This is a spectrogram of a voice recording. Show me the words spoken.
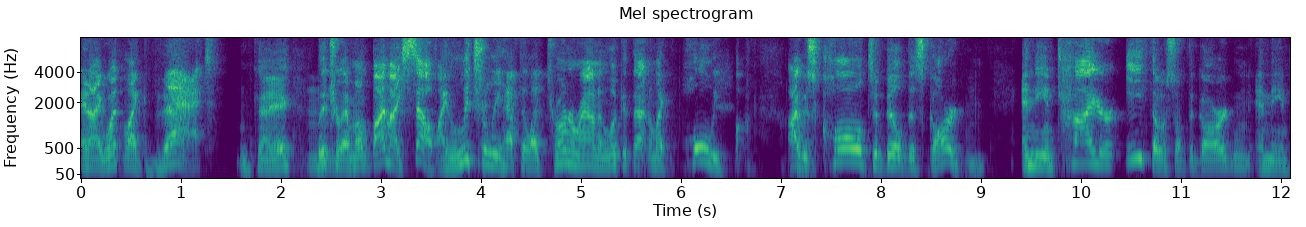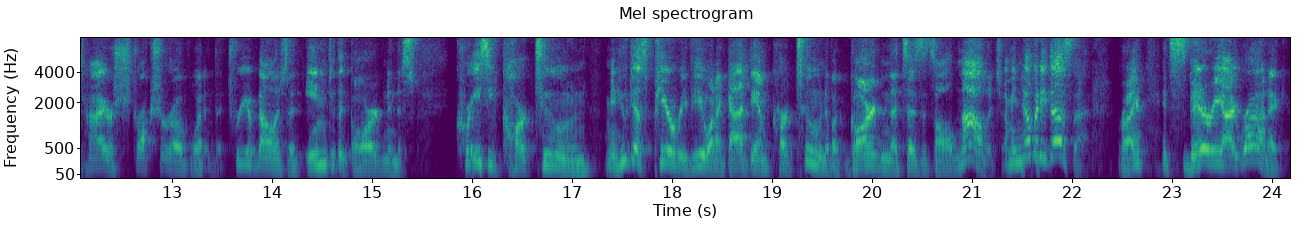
and I went like that, okay, mm-hmm. literally. I'm by myself. I literally have to like turn around and look at that, and I'm like, holy fuck! I was called to build this garden. And the entire ethos of the garden and the entire structure of what the tree of knowledge and into the garden and this crazy cartoon. I mean, who does peer review on a goddamn cartoon of a garden that says it's all knowledge? I mean, nobody does that, right? It's very ironic.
